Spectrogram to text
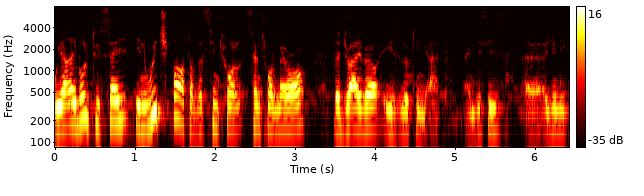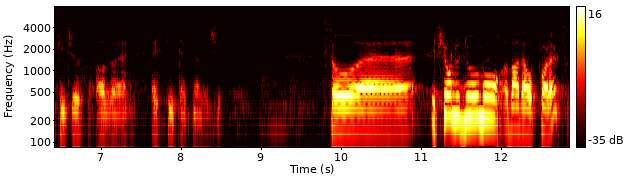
we are able to say in which part of the central, central mirror the driver is looking at. And this is uh, a unique feature of uh, ST technology. So uh, if you want to know more about our product,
